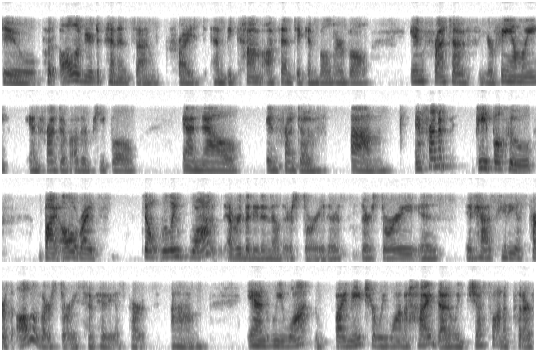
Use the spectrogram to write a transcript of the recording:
to put all of your dependence on Christ and become authentic and vulnerable in front of your family, in front of other people, and now in front of um, in front of people who, by all rights, don't really want everybody to know their story. Their their story is it has hideous parts. All of our stories have hideous parts, um, and we want by nature we want to hide that, and we just want to put our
